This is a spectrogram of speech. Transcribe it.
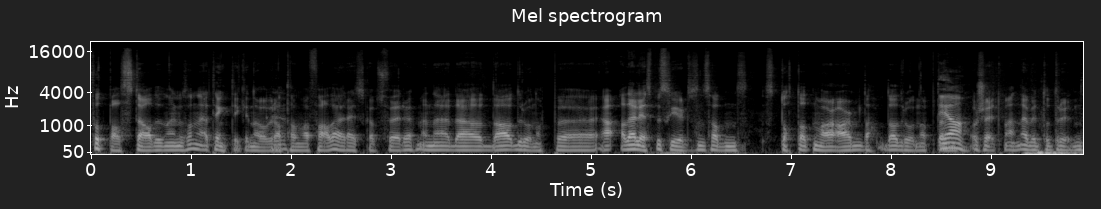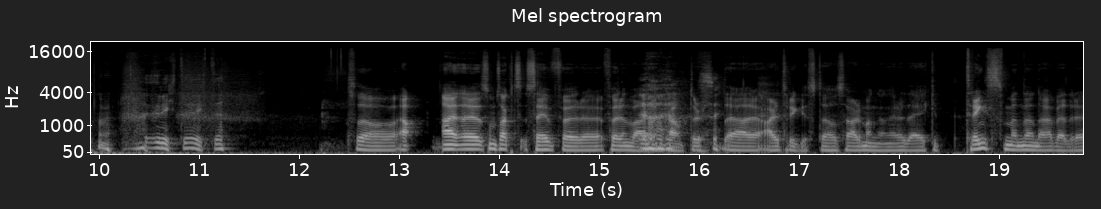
fotballstadion eller noe sånt. Jeg tenkte ikke noe over at han var farlig, regnskapsfører, men eh, da, da dro han opp eh, ja, Hadde jeg lest beskrivelsen, så hadde han stått at den var armed, da. Da dro han opp den Ja. og skjøt meg jeg begynte å true den. Riktig, riktig. så ja. Nei, eh, som sagt, save før, før enhver encounter. Det er, er det tryggeste, og så er det mange ganger det ikke trengs, men det er bedre,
